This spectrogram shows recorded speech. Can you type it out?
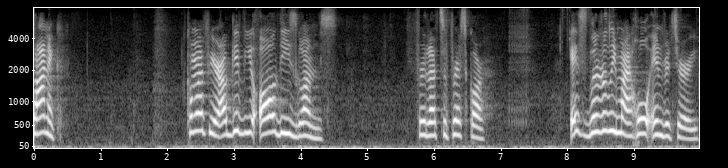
Sonic. Come up here. I'll give you all these guns. For that suppressed Scar. It's literally my whole inventory.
